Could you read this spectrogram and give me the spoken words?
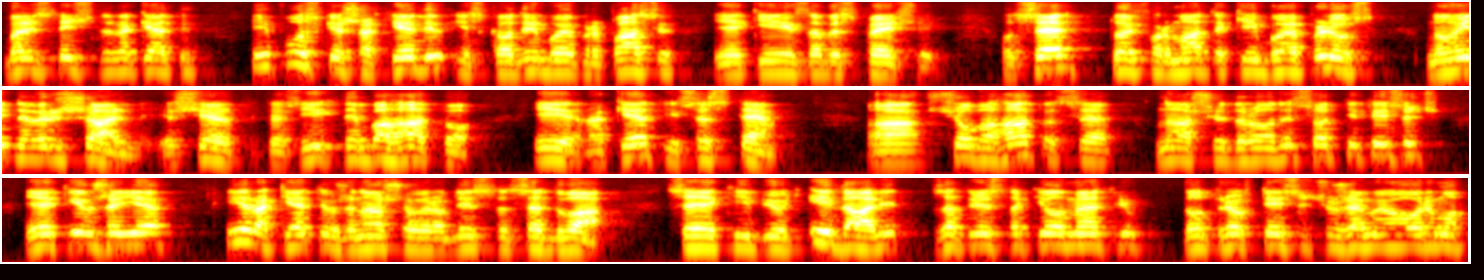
балістичні ракети, і пуски шахедів і склади боєприпасів, які їх забезпечують. Оце той формат, який буде плюс. Ну він не вирішальний. І ще раз їх небагато і ракет, і систем. А що багато, це наші дрони сотні тисяч, які вже є, і ракети вже нашого виробництва. Це два. Це які б'ють і далі за 300 кілометрів до трьох тисяч. Вже ми говоримо,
